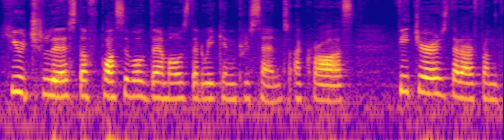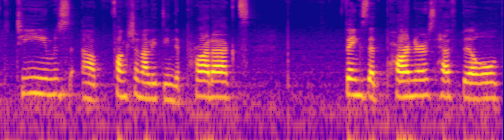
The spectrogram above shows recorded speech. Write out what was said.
huge list of possible demos that we can present across features that are from the teams, uh, functionality in the products, things that partners have built,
